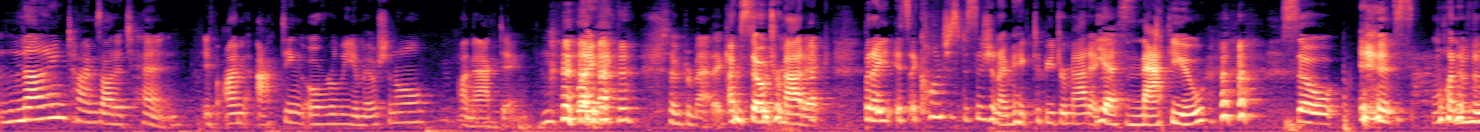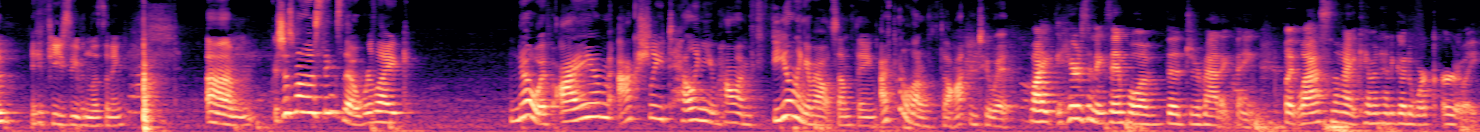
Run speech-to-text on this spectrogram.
nine times out of ten, if I'm acting overly emotional, I'm acting. Like. so dramatic. I'm so dramatic. But I, it's a conscious decision I make to be dramatic. Yes. Matthew. So it's one of the, if he's even listening, um, it's just one of those things though. We're like, no, if I am actually telling you how I'm feeling about something, I've put a lot of thought into it. like, here's an example of the dramatic thing. Like last night, Kevin had to go to work early.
